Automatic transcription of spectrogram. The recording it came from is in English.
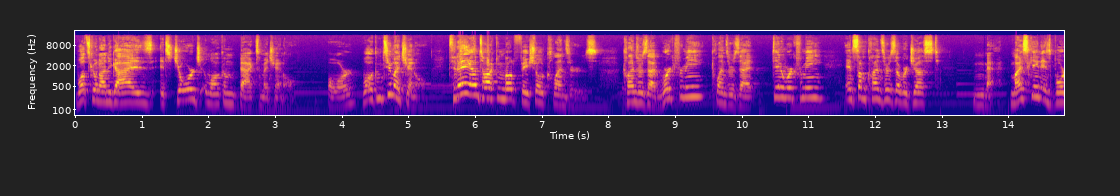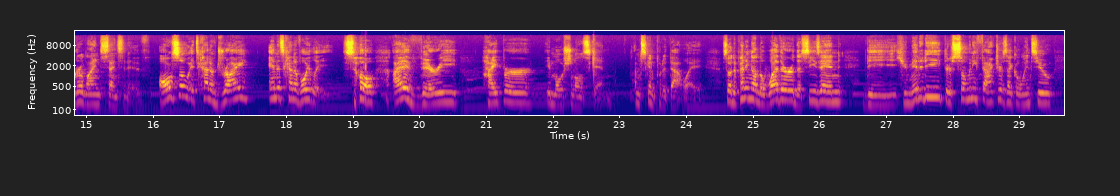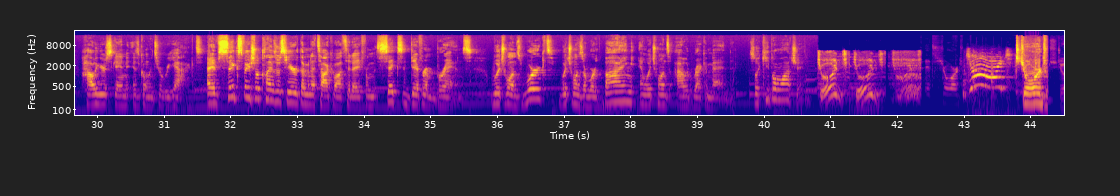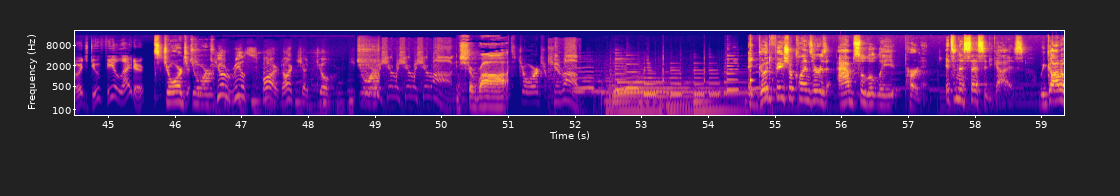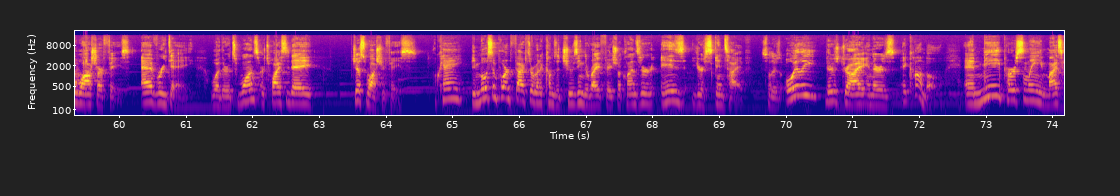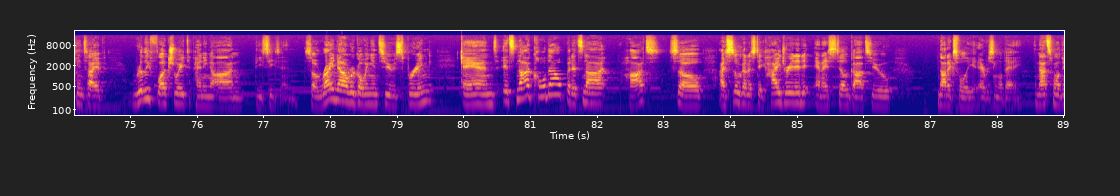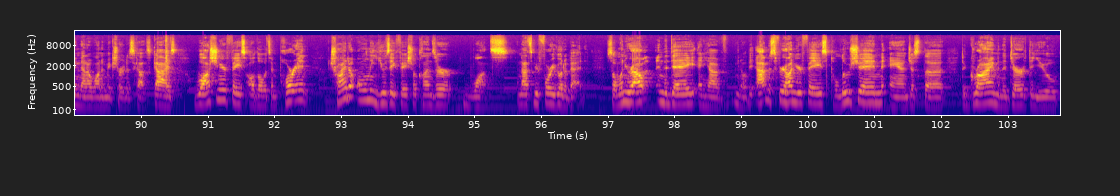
What's going on you guys? It's George and welcome back to my channel. Or welcome to my channel. Today I'm talking about facial cleansers. Cleansers that worked for me, cleansers that didn't work for me, and some cleansers that were just meh. My skin is borderline sensitive. Also, it's kind of dry and it's kind of oily. So I have very hyper emotional skin. I'm just gonna put it that way. So depending on the weather, the season, the humidity, there's so many factors that go into how your skin is going to react. I have six facial cleansers here that I'm gonna talk about today from six different brands. Which ones worked, which ones are worth buying, and which ones I would recommend. So keep on watching. George, George, George. It's George. George! George. George, do feel lighter. It's George. George. You're real smart, aren't you, George? Shira, shira, shirag. Shara. It's George. Shirab. A good facial cleanser is absolutely pertinent. It's a necessity, guys. We gotta wash our face every day. Whether it's once or twice a day, just wash your face, okay? The most important factor when it comes to choosing the right facial cleanser is your skin type. So there's oily, there's dry, and there's a combo. And me personally, my skin type really fluctuate depending on the season. So right now we're going into spring and it's not cold out, but it's not hot. So I still gotta stay hydrated and I still got to not exfoliate every single day. And that's one thing that I wanna make sure to discuss. Guys, washing your face, although it's important, try to only use a facial cleanser once. And that's before you go to bed. So when you're out in the day and you have, you know, the atmosphere on your face, pollution, and just the, the grime and the dirt that you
